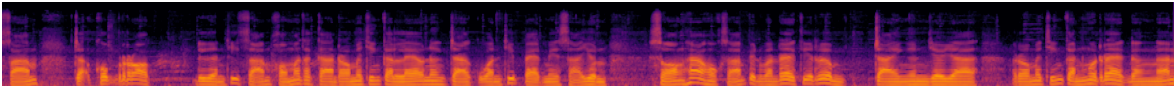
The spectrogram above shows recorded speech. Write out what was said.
2563 จะครบรอบเดือนที่ 3 ของมาตรการเราไม่ทิ้งกันแล้ว เนื่องจากวันที่ 8 เมษายน 2563 เป็นวันแรกที่เริ่มจ่ายเงินเยียวยา เราไม่ทิ้งกันงวดแรกดังนั้น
